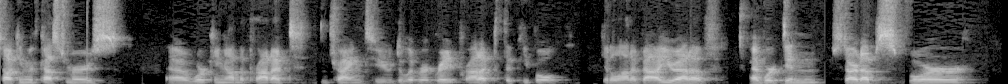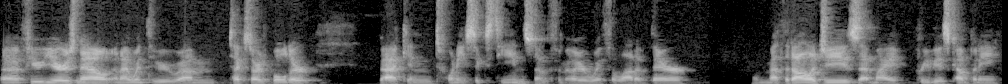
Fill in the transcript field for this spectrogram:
talking with customers, uh, working on the product, and trying to deliver a great product that people get a lot of value out of. I've worked in startups for a few years now, and I went through um, Techstars Boulder back in 2016. So I'm familiar with a lot of their methodologies at my previous company.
